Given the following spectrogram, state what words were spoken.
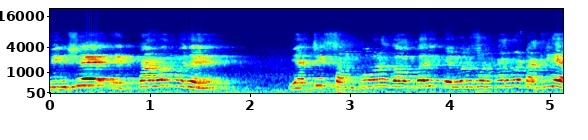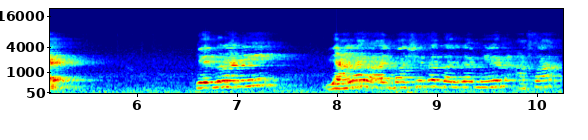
तीनशे एक्कावन्नमध्ये याची संपूर्ण जबाबदारी केंद्र सरकारवर टाकली आहे. केंद्राने याला राजभाषेचा दर्जा मिळेल असा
